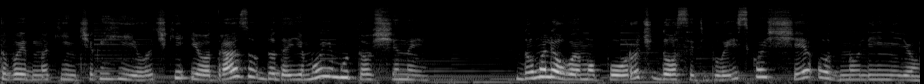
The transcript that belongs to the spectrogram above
Тут видно кінчик гілочки і одразу додаємо йому товщини. Домальовуємо поруч досить близько ще одну лінію.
